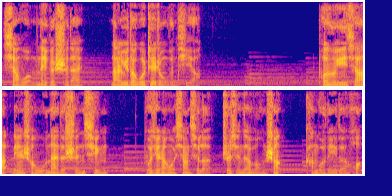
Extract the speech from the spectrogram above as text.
像我们那个时代，哪遇到过这种问题啊？”朋友一家脸上无奈的神情，不禁让我想起了之前在网上看过的一段话。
